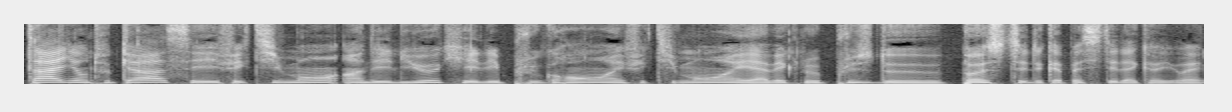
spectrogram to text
taille en tout cas, c'est effectivement un des lieux qui est les plus grands, effectivement, et avec le plus de postes et de capacités d'accueil. Ouais.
